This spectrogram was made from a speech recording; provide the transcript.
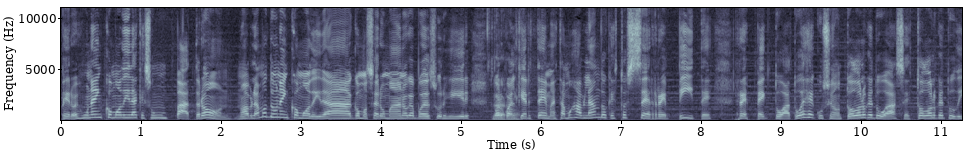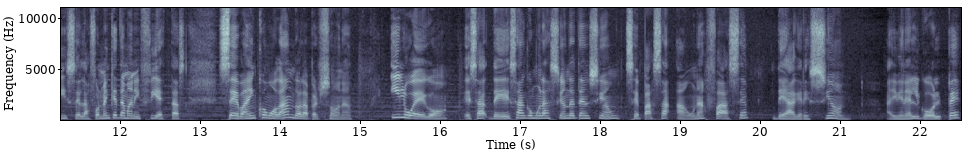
pero es una incomodidad que es un patrón. No hablamos de una incomodidad como ser humano que puede surgir por cualquier tema. Estamos hablando que esto se repite respecto a tu ejecución, todo lo que tú haces, todo lo que tú dices, la forma en que te manifiestas, se va incomodando a la persona. Y luego esa, de esa acumulación de tensión se pasa a una fase de agresión. Ahí viene el golpe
